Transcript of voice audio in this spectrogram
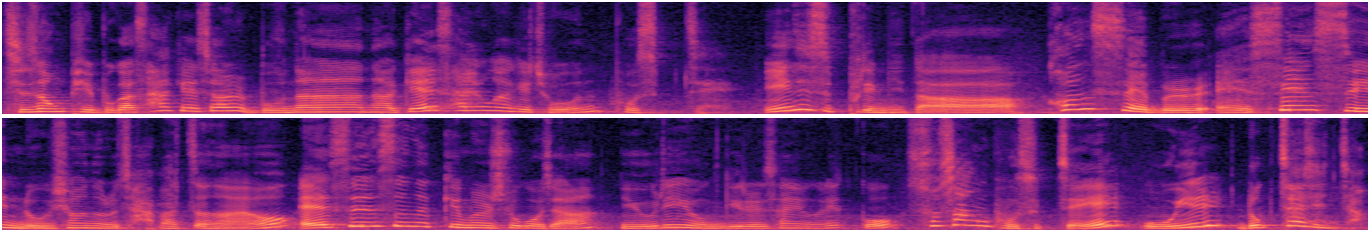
지성 피부가 사계절 무난하게 사용하기 좋은 보습제. 이니스프리입니다. 컨셉을 에센스인 로션으로 잡았잖아요. 에센스 느낌을 주고자 유리 용기를 사용을 했고 수상 보습제에 오일 녹차 진정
